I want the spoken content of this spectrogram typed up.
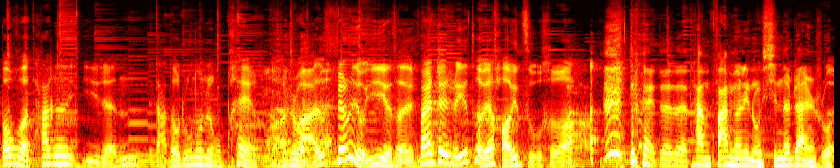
包括他跟蚁人打斗中的这种配合，是吧？非常有意思。发现这是一个特别好一组合，对对对，他们发明了一种新的战术。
